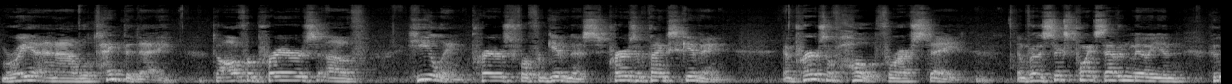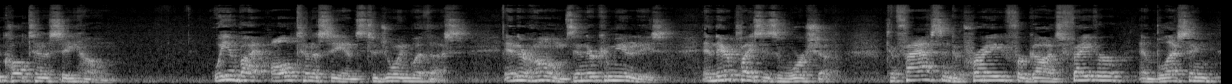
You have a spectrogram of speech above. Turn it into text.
Maria and I will take the day to offer prayers of healing, prayers for forgiveness, prayers of thanksgiving, and prayers of hope for our state and for the 6.7 million who call Tennessee home. We invite all Tennesseans to join with us in their homes, in their communities, in their places of worship, to fast and to pray for God's favor and blessing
